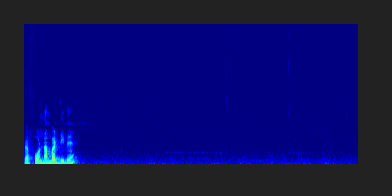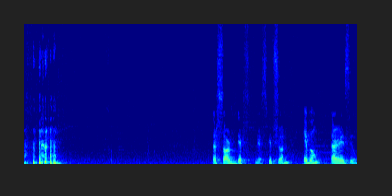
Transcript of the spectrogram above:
তার ফোন নাম্বার দিবে। তার শর্ট ডেসক্রিপশন এবং তার রেজিউম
